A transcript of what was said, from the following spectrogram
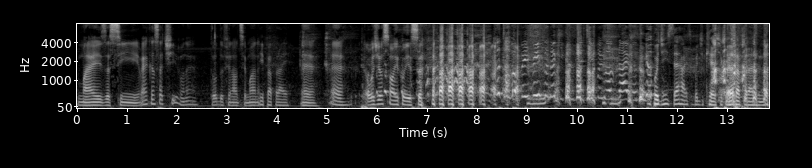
Mas assim, é cansativo, né? Todo final de semana. Ir pra praia. É, é. Hoje eu sonho com isso. Eu tava bem pensando aqui, cansativo foi meu praia, meu Deus. Eu podia encerrar esse podcast com essa frase, né?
